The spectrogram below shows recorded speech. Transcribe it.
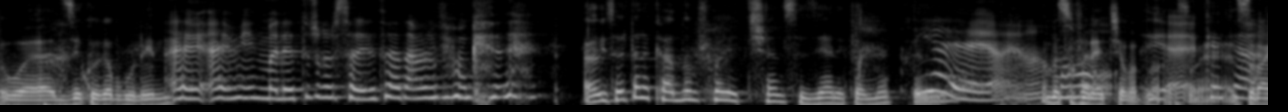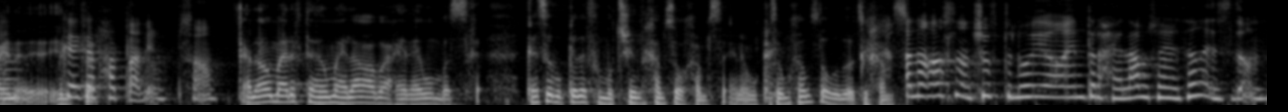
وزيكو جاب جولين اي مين ما لقيتوش غير سليتها تعمل فيهم كده. أو سلتنا كان عندهم شوية شانسز يعني كان ممكن. يا يا يا بس هو- فرقتش برضه. كده. كده اتحط عليهم أنا أول ما عرفت هم هيلعبوا هيلعبوا بس كسبوا كده في ماتشين خمسة وخمسة يعني هم كسبوا خمسة ودلوقتي خمسة. أنا أصلا شفت اللي هو يا إنتر هيلعبوا سنتين از دون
